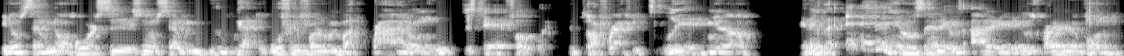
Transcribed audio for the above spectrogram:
you know what I'm saying, we on horses, you know what I'm saying? We, we got the wolf in front of us. We about to ride on who this dead folk. Like, the Dothraki was lit, you know? And they was like, eh, you know what I'm saying? They was out of there. They was running up on them.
